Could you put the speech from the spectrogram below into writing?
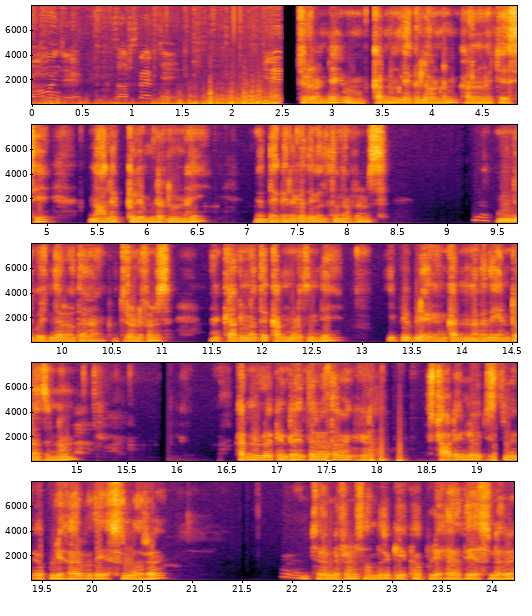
కామెంట్ చేయండి సబ్స్క్రైబ్ చేయండి. చూడండి కర్నూలు దగ్గరలో ఉన్నాం. కర్నూలు వచ్చేసి నాలుగు కిలోమీటర్లు ఉన్నాయి. నేను దగ్గరకి అయితే ఫ్రెండ్స్. ముందుకు వచ్చిన తర్వాత చూడండి ఫ్రెండ్స్ కర్నూలు అయితే కనబడుతుంది. ఇప్పుడు ఇప్పుడే కర్నూలు అయితే ఎంటర్ అవుతున్నాం. కర్నూలులోకి ఎంటర్ అయిన తర్వాత మీకు ఇక్కడ స్టార్టింగ్లో వచ్చేసి మీకు పులిహోర అయితే ఇస్తున్నారు చూడండి ఫ్రెండ్స్ అందరికీ ఇక పులిహోర అయితే ఇస్తున్నారు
